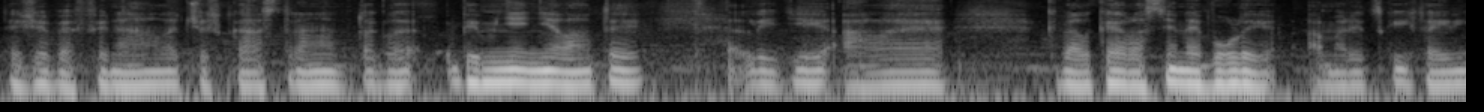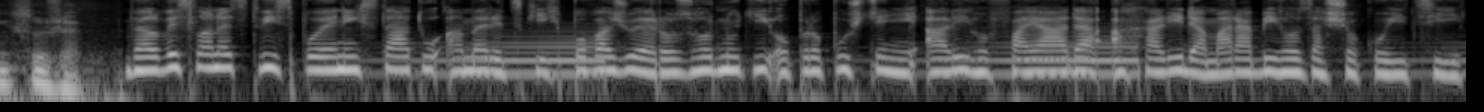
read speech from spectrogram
takže ve finále česká strana takhle vyměnila ty lidi, ale uh, k velké vlastně nevoli amerických tajných služeb. Velvyslanectví Spojených států amerických považuje rozhodnutí o propuštění Aliho Fajáda a Khalida Marabiho za šokující.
